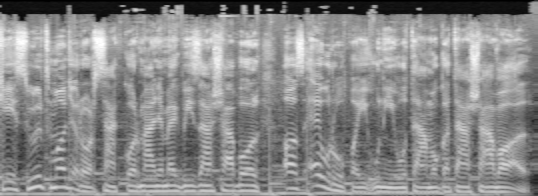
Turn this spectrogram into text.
készült Magyarország kormánya megbízásából az Európai Unió támogatásával.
